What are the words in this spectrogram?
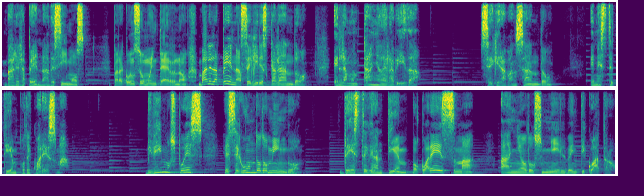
Vale la pena, decimos, para consumo interno, vale la pena seguir escalando en la montaña de la vida, seguir avanzando en este tiempo de cuaresma. Vivimos pues el segundo domingo de este gran tiempo, cuaresma, año 2024.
